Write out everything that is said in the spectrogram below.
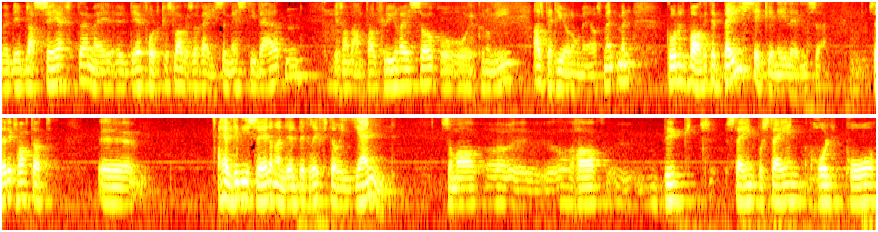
Vi blir blaserte med det folkeslaget som reiser mest i verden. I sånn antall flyreiser og, og økonomi. Alt dette gjør noe med oss. Men, men går du tilbake til basicen i ledelse, så er det klart at eh, heldigvis er det en del bedrifter igjen som har, øh, har bygd stein på stein, holdt på,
